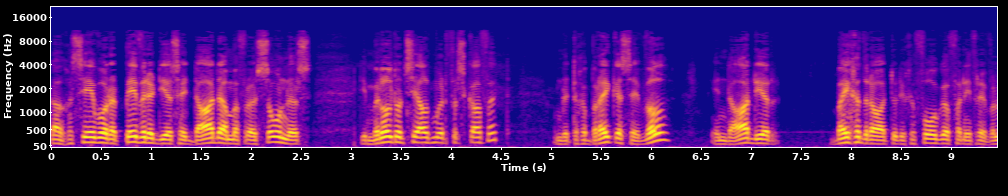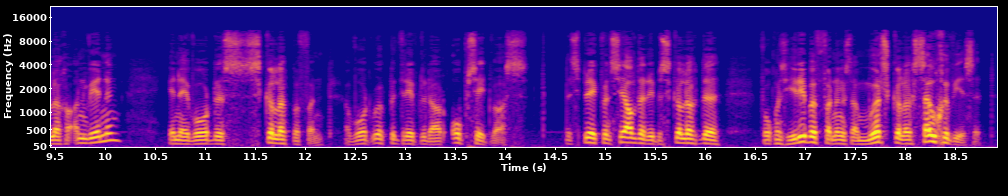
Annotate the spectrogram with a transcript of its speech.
kan gesê word dat Pevere deur sy dade aan mevrou Sonders die middel tot selfmoord verskaf het om dit te gebruik as hy wil en daardeur bygedra het tot die gevolge van die vrywillige aanwending en hy word dus skuldig bevind. Hy word ook betref dat daar opset was. Dit spreek van self dat die beskuldigde volgens hierdie bevindinge dan moordskuldig sou gewees het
